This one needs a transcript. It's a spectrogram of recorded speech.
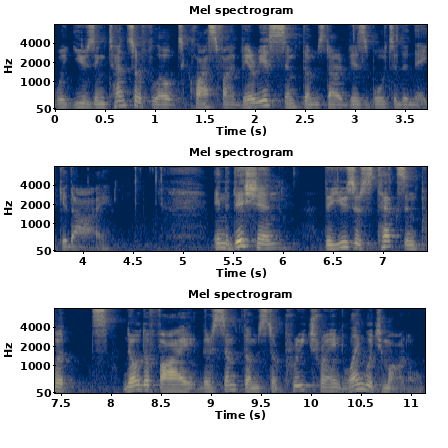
using TensorFlow to classify various symptoms that are visible to the naked eye. In addition, the user's text inputs notify their symptoms to a pre-trained language model,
